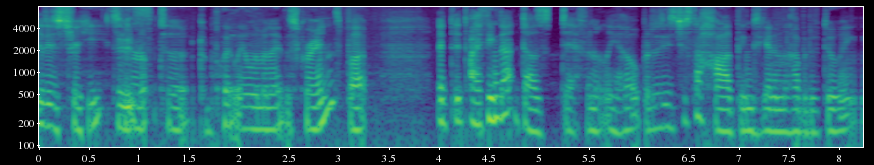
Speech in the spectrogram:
It is tricky to is. not to completely eliminate the screens, but it, it, I think that does definitely help. But it is just a hard thing to get in the habit of doing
